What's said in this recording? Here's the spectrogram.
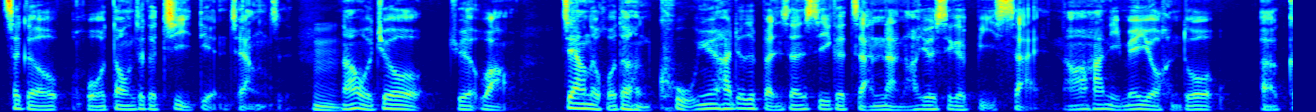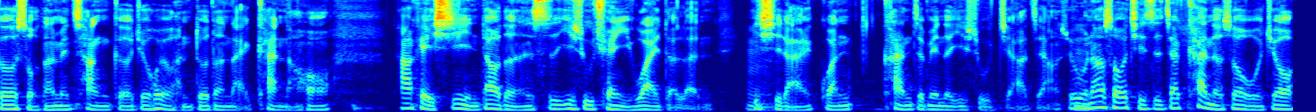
这个活动这个祭典这样子，嗯。然后我就觉得哇，这样的活动很酷，因为它就是本身是一个展览，然后又是一个比赛，然后它里面有很多呃歌手在那边唱歌，就会有很多人来看，然后它可以吸引到的人是艺术圈以外的人一起来观看这边的艺术家，这样。所以我那时候其实，在看的时候，我就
